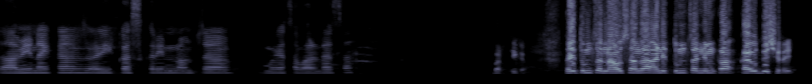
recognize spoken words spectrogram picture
तर आम्ही नाही का विकास करीन आमच्या याचा वार्डाचा. बरं ठीक आहे. ताई तुमचं नाव सांगा आणि तुमचा नेमका काय उद्देश राहील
